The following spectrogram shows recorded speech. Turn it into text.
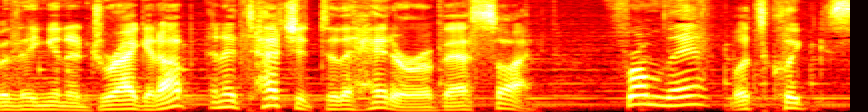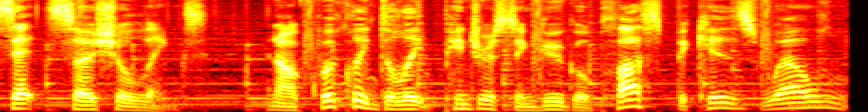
We're then going to drag it up and attach it to the header of our site. From there, let's click Set Social Links, and I'll quickly delete Pinterest and Google Plus because, well,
